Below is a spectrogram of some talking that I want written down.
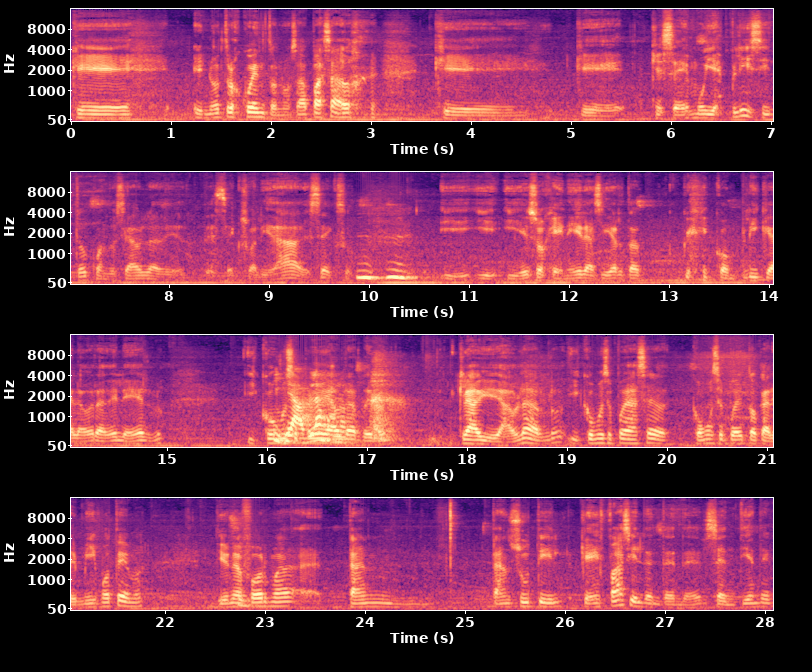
que en otros cuentos nos ha pasado que, que, se es muy explícito cuando se habla de, sexualidad, de sexo, y, eso genera cierta complique a la hora de leerlo. ¿Y cómo se puede hablar de Claro, y de hablarlo, y cómo se puede hacer, cómo se puede tocar el mismo tema de una forma eh, tan tan sutil que es fácil de entender, se entiende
